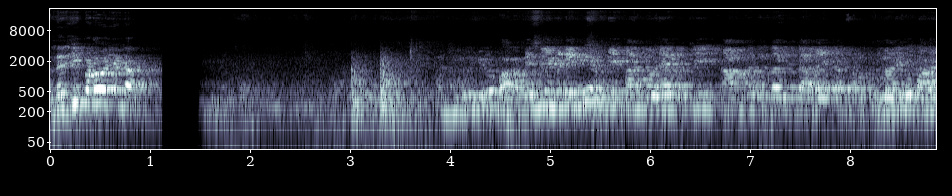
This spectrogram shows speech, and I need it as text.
ਅਨਿਲ ਜੀ ਪੜੋ ਏਜੰਡਾ ਪਿਛਲੀ ਮੀਟਿੰਗ 26 5 2025 ਆਮ ਕਰਤਾ ਵਿੱਚ ਕਾਰਵਾਈ ਕਰਨ ਤੋਂ ਬਾਅਦ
